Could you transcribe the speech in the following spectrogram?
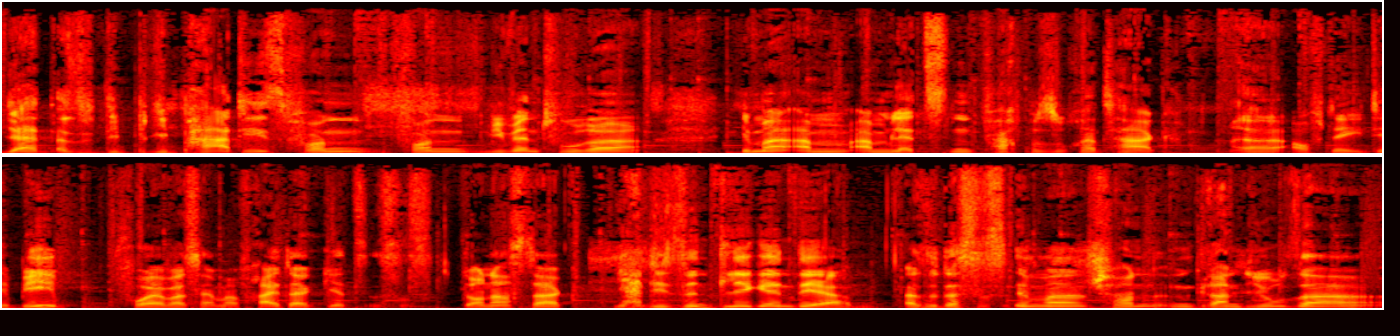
ja, also die, die Partys von, von Viventura immer am, am letzten Fachbesuchertag äh, auf der ITB. Vorher war es ja immer Freitag, jetzt ist es Donnerstag. Ja, die sind legendär. Also das ist immer schon ein grandioser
